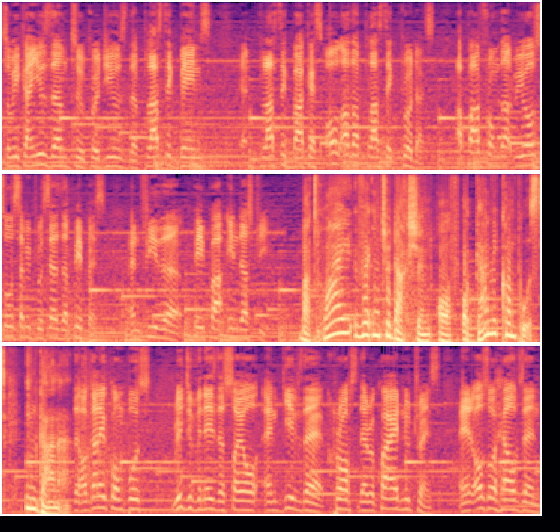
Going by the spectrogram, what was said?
So we can use them to produce the plastic bins, eh, plastic buckets, all other plastic products. Apart from that, we also semi-process the papers and feed the paper industry. But why the introduction of organic compost in Ghana? The organic compost rejuvenates the soil and gives the crops the required nutrients. And it also helps in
